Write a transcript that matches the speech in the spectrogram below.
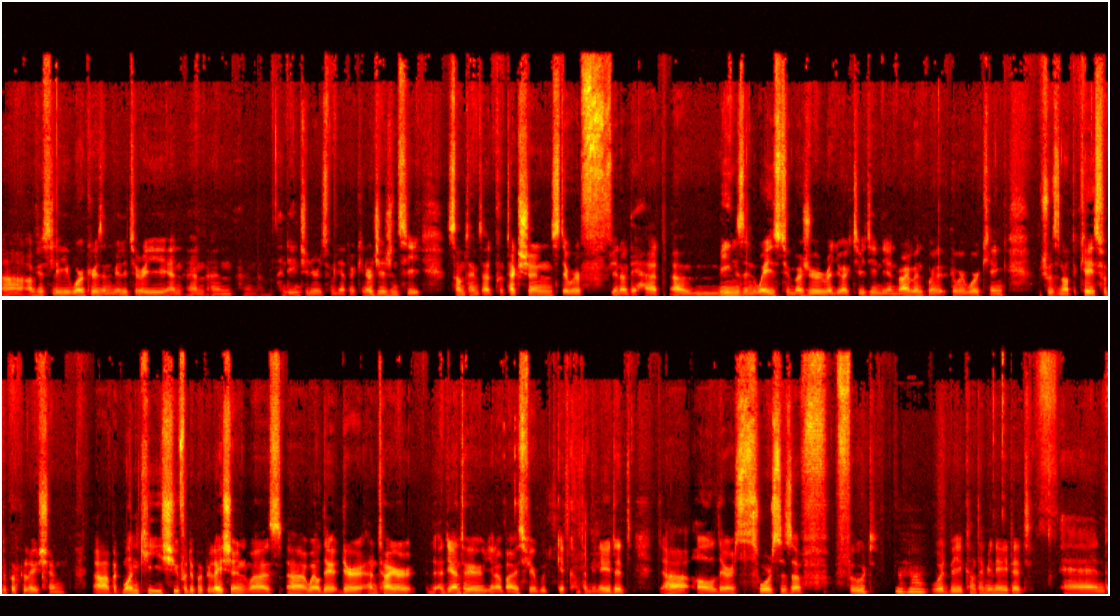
uh, obviously workers and military and, and, and, and, the engineers from the Atomic Energy Agency sometimes had protections. They were, you know, they had uh, means and ways to measure radioactivity in the environment where they were working, which was not the case for the population. Uh, but one key issue for the population was, uh, well, their, their entire the entire you know biosphere would get contaminated. Uh, all their sources of food mm-hmm. would be contaminated and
